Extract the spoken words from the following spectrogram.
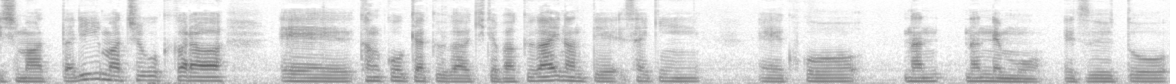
ってしまったり、まあ、中国から、えー、観光客が来て爆買いなんて最近、えー、ここ何何年も、えー、ずっと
